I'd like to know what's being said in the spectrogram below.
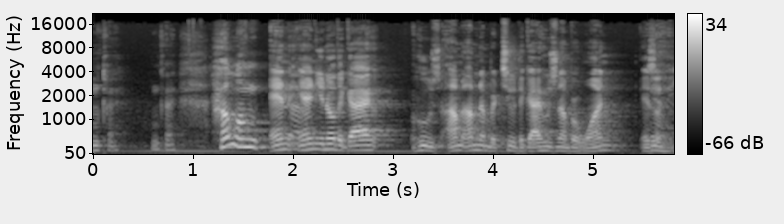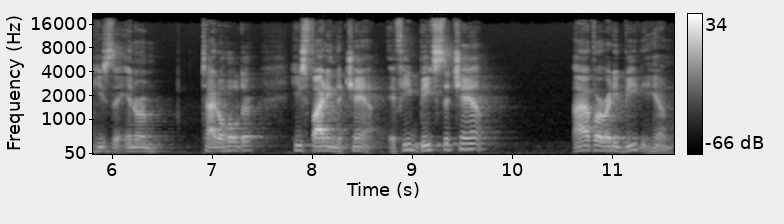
Okay, okay. How long? And uh, and you know the guy who's I'm, I'm number two. The guy who's number one is Yeah. he's the interim title holder. He's fighting the champ. If he beats the champ, I've already beaten him.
